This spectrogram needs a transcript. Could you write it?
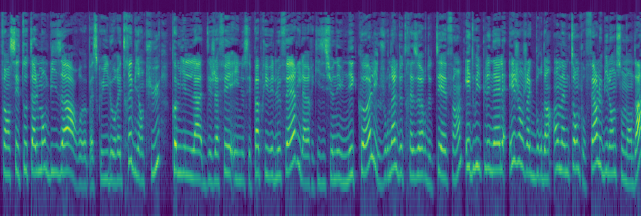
Enfin, c'est totalement bizarre euh, parce qu'il aurait très bien pu, comme il l'a déjà fait et il ne s'est pas privé de le faire, il a réquisitionné une école et le journal de 13 heures de TF1, Edoui Plenel et Jean-Jacques Bourdin en même temps pour faire le bilan de son mandat.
